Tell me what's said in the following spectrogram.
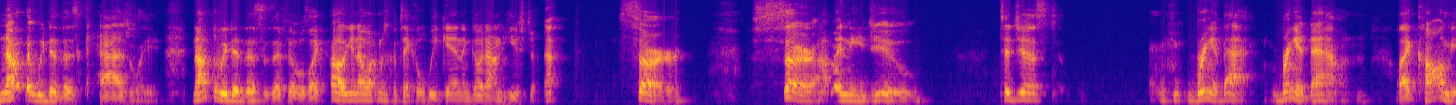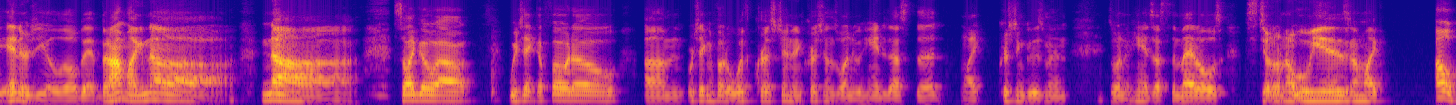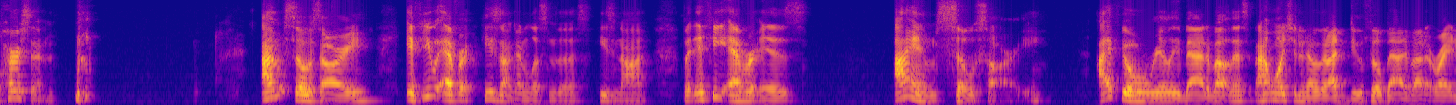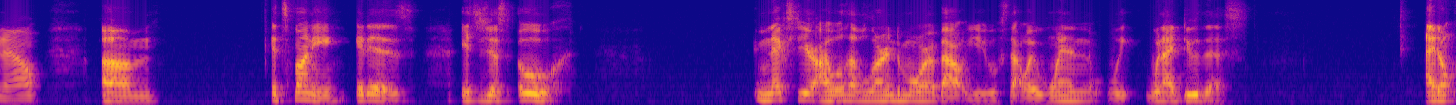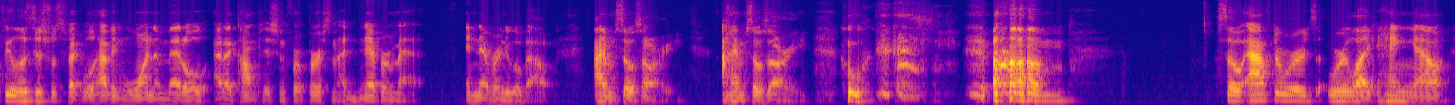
not that we did this casually, not that we did this as if it was like, oh, you know what, I'm just gonna take a weekend and go down to Houston. Uh, sir, sir, I'm gonna need you to just bring it back, bring it down, like calm your energy a little bit. But I'm like, nah, nah. So I go out, we take a photo. Um, we're taking a photo with Christian, and Christian's one who handed us the like Christian Guzman is the one who hands us the medals. Still don't know who he is, and I'm like, oh, person. I'm so sorry. If you ever, he's not going to listen to this. He's not. But if he ever is, I am so sorry. I feel really bad about this. And I want you to know that I do feel bad about it right now. Um, it's funny. It is. It's just, oh. Next year, I will have learned more about you, so that way, when we when I do this, I don't feel as disrespectful having won a medal at a competition for a person I'd never met and never knew about. I'm so sorry. I'm so sorry. um so afterwards, we're like hanging out.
